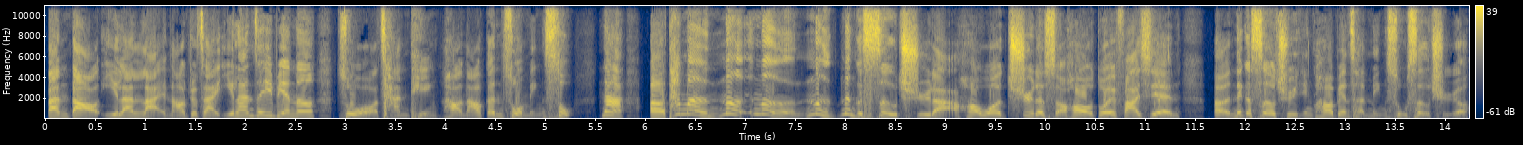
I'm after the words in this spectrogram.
搬到宜兰来，然后就在宜兰这一边呢做餐厅，好，然后跟做民宿。那呃，他们那那那那个社区啦，哈，我去的时候都会发现，呃，那个社区已经快要变成民宿社区了。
